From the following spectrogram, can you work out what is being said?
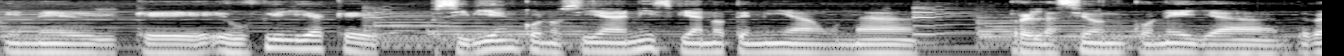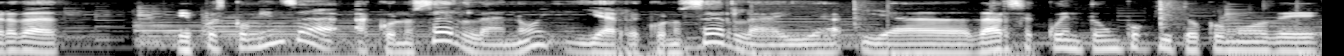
En el que Eufilia, que si bien conocía a Nisfia, no tenía una relación con ella de verdad, eh, pues comienza a conocerla, ¿no? Y a reconocerla y a, y a darse cuenta un poquito como de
